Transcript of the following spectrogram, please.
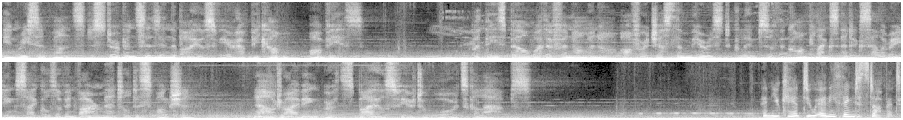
In recent months, disturbances in the biosphere have become obvious. But these bellwether phenomena offer just the merest glimpse of the complex and accelerating cycles of environmental dysfunction, now driving Earth's biosphere towards collapse. And you can't do anything to stop it.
